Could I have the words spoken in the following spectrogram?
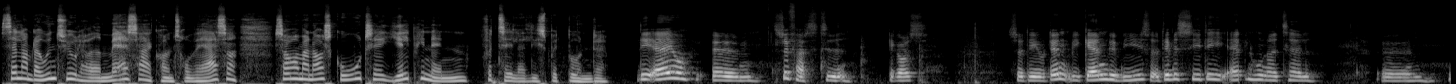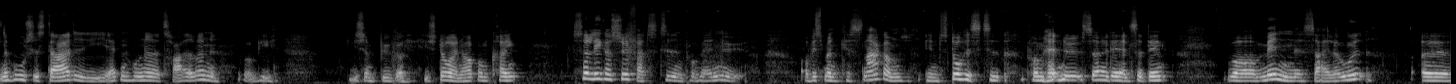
Selvom der uden tvivl har været masser af kontroverser, så var man også gode til at hjælpe hinanden, fortæller Lisbeth Bunde. Det er jo øh, søfartstiden, ikke også? Så det er jo den, vi gerne vil vise, og det vil sige, det er i 1800-tallet. Øh, når huset startede i 1830'erne, hvor vi ligesom bygger historien op omkring, så ligger søfartstiden på Mandø. Og hvis man kan snakke om en storhedstid på Mandø, så er det altså den, hvor mændene sejler ud, øh,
